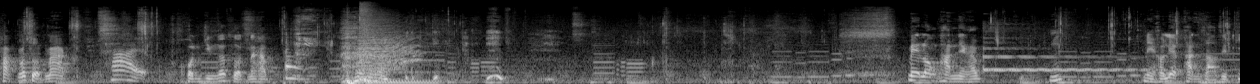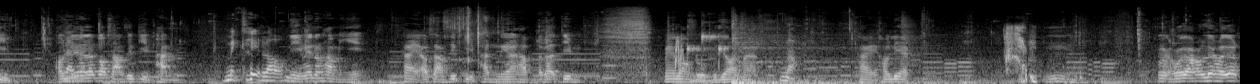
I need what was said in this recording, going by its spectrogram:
ผักก็สดมาก ใช่ คนกินก็สดนะครับ แม่ลองพันยังครับเนี่ยเขาเรียกพันสามสิบกีบ เอาเนื้อแล้วก็สามสิบกีบพัน ไม่เคยลอง นี่แม่ต้องทำอย่างนี้ ใช่ เอาสามสิบกีบพันเนื้อครับ แล้วก็จิ้ม แม่ลองดูสุดยอดมาก หรอใช่เขาเรียก อืมเวลาเขาเรียกเขาเรียก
